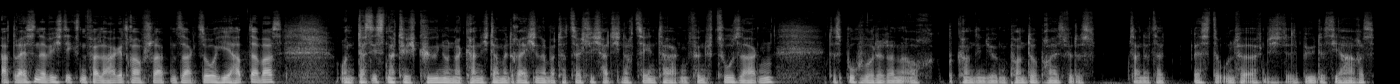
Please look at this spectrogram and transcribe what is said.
Adressen der wichtigsten Verlage draufschreibt und sagt, so, hier habt ihr was. Und das ist natürlich kühn und man kann nicht damit rechnen, aber tatsächlich hatte ich nach zehn Tagen fünf Zusagen. Das Buch wurde dann auch bekannt den Jürgen Ponto-Preis für das seinerzeit beste unveröffentlichte Debüt des Jahres.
